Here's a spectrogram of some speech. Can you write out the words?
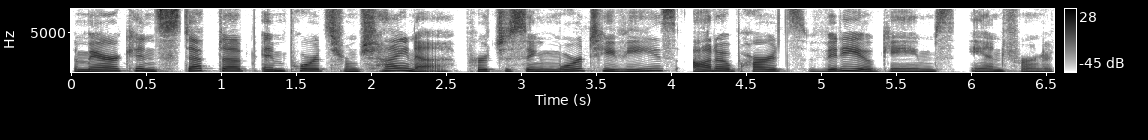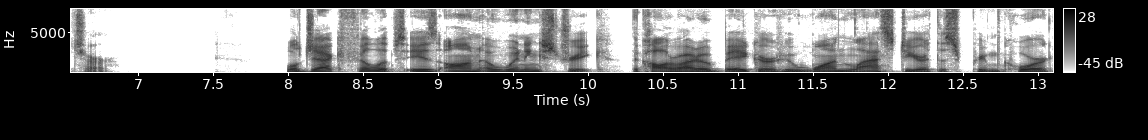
Americans stepped up imports from China, purchasing more TVs, auto parts, video games, and furniture. Well, Jack Phillips is on a winning streak. The Colorado baker who won last year at the Supreme Court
